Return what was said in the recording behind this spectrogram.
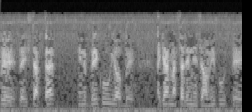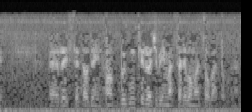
به رئیس دفتر اینو بگو یا به اگر مسئله نظامی بود به رئیس ستاد و اینها بگو که راجع به این مسئله با من صحبت بکنن.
